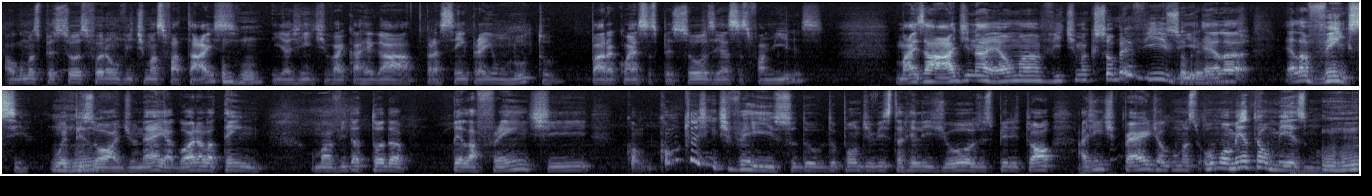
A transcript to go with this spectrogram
algumas pessoas foram vítimas fatais uhum. e a gente vai carregar para sempre aí um luto para com essas pessoas e essas famílias. Mas a Adna é uma vítima que sobrevive. Ela ela vence o Uhum. episódio, né? E agora ela tem uma vida toda pela frente. E como, como que a gente vê isso do, do ponto de vista religioso, espiritual? A gente perde algumas. O momento é o mesmo. Uhum.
